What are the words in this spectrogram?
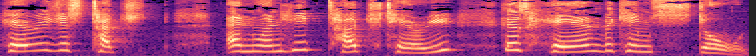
Harry just touched. And when he touched Harry, his hand became stone.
